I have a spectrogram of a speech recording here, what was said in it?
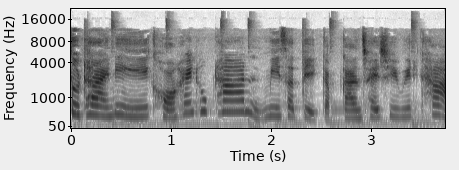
สุดท้ายนี้ขอให้ทุกท่านมีสติกับการใช้ชีวิตค่ะ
